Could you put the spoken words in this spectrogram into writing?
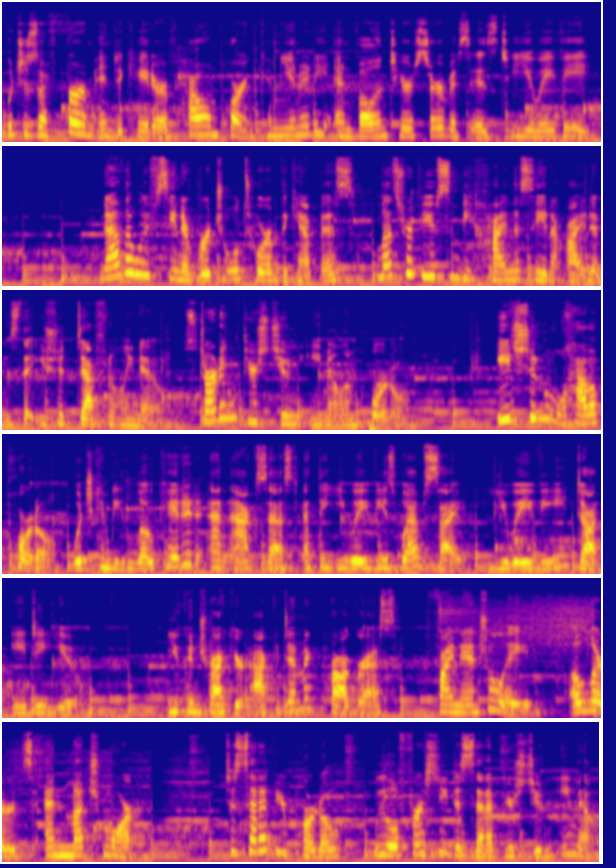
which is a firm indicator of how important community and volunteer service is to UAV. Now that we've seen a virtual tour of the campus, let's review some behind the scene items that you should definitely know, starting with your student email and portal. Each student will have a portal which can be located and accessed at the UAV's website, uav.edu. You can track your academic progress, financial aid, alerts, and much more. To set up your portal, we will first need to set up your student email.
